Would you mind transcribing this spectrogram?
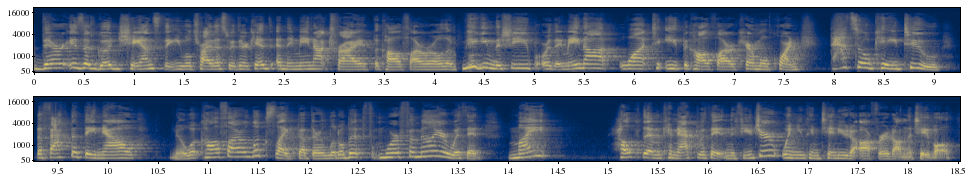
there is a good chance that you will try this with your kids and they may not try the cauliflower roll of making the sheep or they may not want to eat the cauliflower caramel corn. That's okay too. The fact that they now know what cauliflower looks like, that they're a little bit more familiar with it, might help them connect with it in the future when you continue to offer it on the table.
